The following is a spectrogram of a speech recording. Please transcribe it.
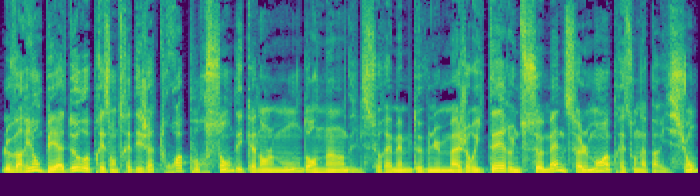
Le variant BA2 représenterait déjà 3% des cas dans le monde. En Inde, il serait même devenu majoritaire une semaine seulement après son apparition.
